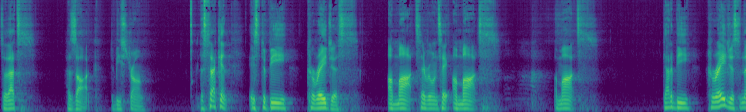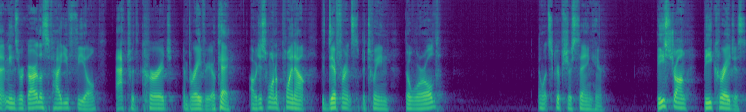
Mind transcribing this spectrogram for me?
So that's Hazak, to be strong. The second is to be courageous. Amatz. Everyone say amatz. Amatz. Got to be courageous, and that means regardless of how you feel, act with courage and bravery. Okay, I just want to point out the difference between the world and what Scripture's saying here. Be strong, be courageous.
